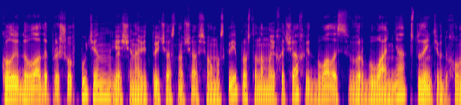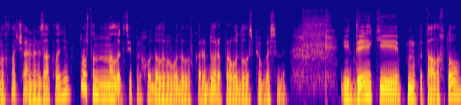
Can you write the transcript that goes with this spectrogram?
Коли до влади прийшов Путін, я ще навіть той час навчався у Москві. Просто на моїх очах відбувалось вербування студентів духовних навчальних закладів. Просто на лекції приходили, виводили в коридори, проводили співбесіди. І деякі ми питали, хто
